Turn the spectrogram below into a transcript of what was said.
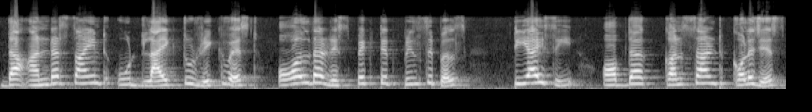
the undersigned would like to request all the respected principals TIC of the concerned colleges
